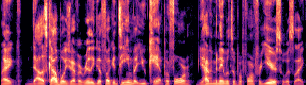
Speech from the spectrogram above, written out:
Like Dallas Cowboys, you have a really good fucking team, but you can't perform. You haven't been able to perform for years. So it's like,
